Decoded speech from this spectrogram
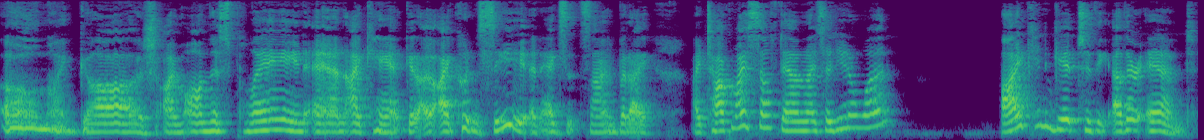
oh my gosh, I'm on this plane and I can't get, I couldn't see an exit sign, but I, I talked myself down and I said, you know what? I can get to the other end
